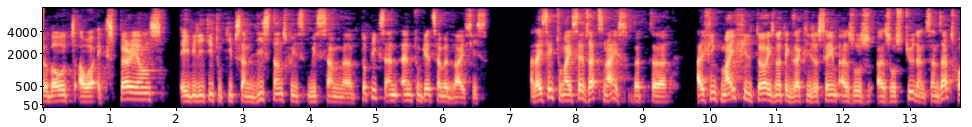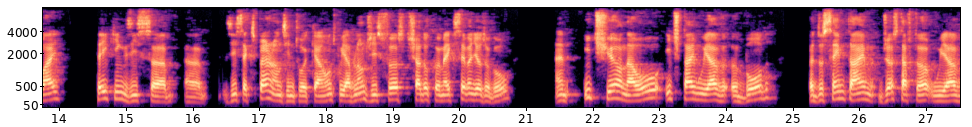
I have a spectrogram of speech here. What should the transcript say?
about our experience, ability to keep some distance with, with some uh, topics and, and to get some advices. And I say to myself, that's nice, but uh, I think my filter is not exactly the same as those as those students, and that's why taking this uh, uh, this experience into account, we have launched this first Shadow Comex seven years ago, and each year now, each time we have a board. At the same time, just after we have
